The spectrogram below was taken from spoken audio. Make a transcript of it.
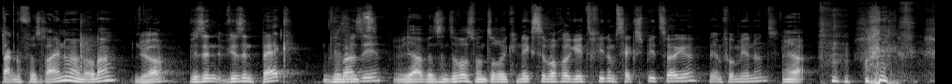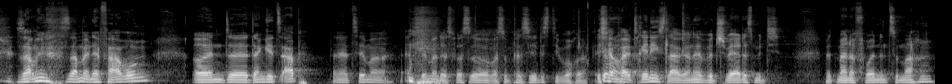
danke fürs Reinhören, oder? Ja, wir sind, wir sind back Wir quasi. Sind, ja, wir sind sowas von zurück. Nächste Woche geht es viel um Sexspielzeuge. Wir informieren uns, Ja. sammeln, sammeln Erfahrungen und äh, dann geht's ab. Dann erzähl mal, erzähl mal das, was so, was so passiert ist die Woche. Ich Genau. habe halt Trainingslager, ne? Wird schwer, das mit, mit meiner Freundin zu machen.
